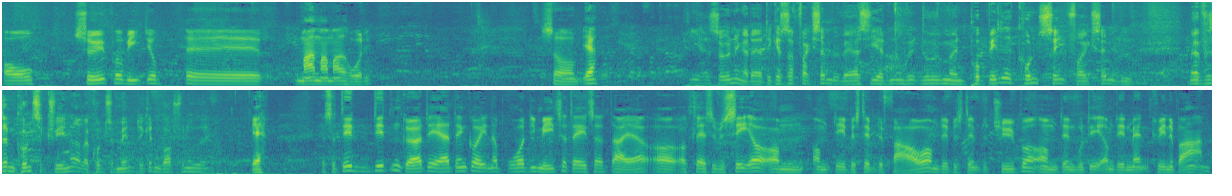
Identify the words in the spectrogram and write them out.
og søge på video øh, meget, meget, meget hurtigt. Så ja. De her søgninger der, det kan så for eksempel være at sige, at nu, nu vil man på billedet kun se for eksempel, men for eksempel kun til kvinder eller kun til mænd, det kan den godt finde ud af. Ja, Altså det, det den gør, det er, at den går ind og bruger de metadata, der er, og, og klassificerer, om, om det er bestemte farver, om det er bestemte typer, om den vurderer, om det er en mand, kvinde, barn.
